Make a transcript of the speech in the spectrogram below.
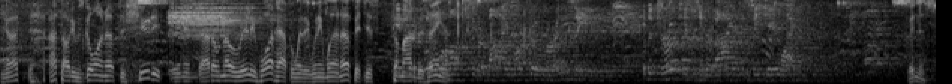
You know, I, I, thought he was going up to shoot it, and I don't know really what happened with it. When he went up, it just come out of his hand. Goodness.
